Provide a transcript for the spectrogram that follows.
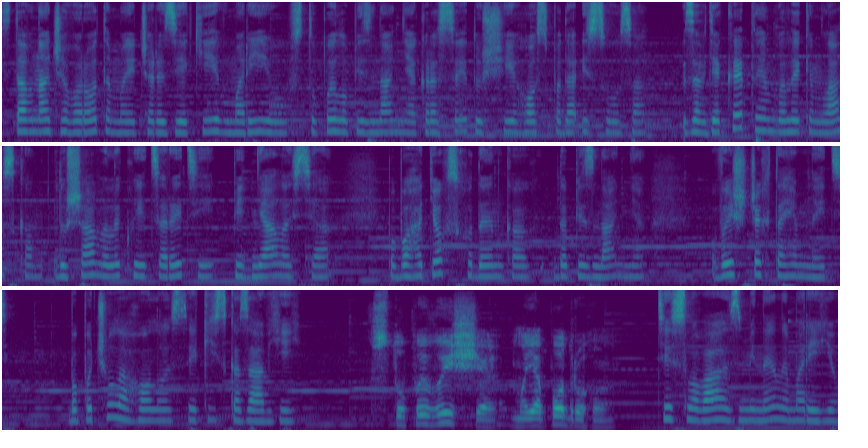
став наче воротами, через які в Марію вступило пізнання краси душі Господа Ісуса. Завдяки тим великим ласкам душа Великої Цариці піднялася по багатьох сходинках до пізнання вищих таємниць бо почула голос, який сказав їй. Вступи вище, моя подруго. Ці слова змінили Марію,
